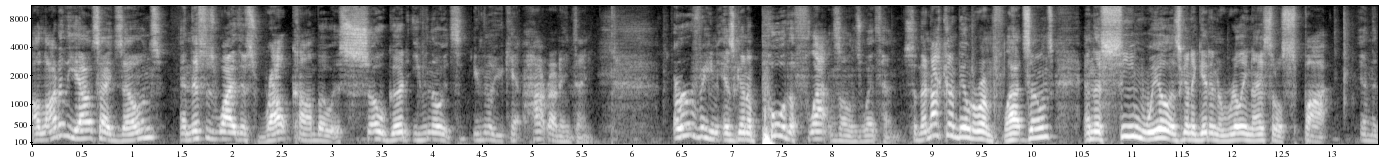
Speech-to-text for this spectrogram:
A lot of the outside zones, and this is why this route combo is so good, even though it's even though you can't hot route anything. Irving is going to pull the flat zones with him. So they're not going to be able to run flat zones, and the seam wheel is going to get in a really nice little spot in the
